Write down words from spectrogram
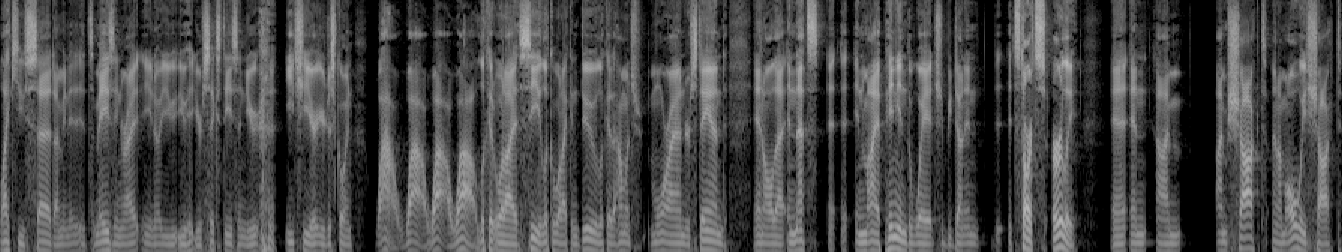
like you said, I mean, it, it's amazing, right? You know, you, you hit your 60s and you each year you're just going, wow, wow, wow, wow. Look at what I see. Look at what I can do. Look at how much more I understand and all that. And that's, in my opinion, the way it should be done. And it- it starts early. And, and I'm I'm shocked, and I'm always shocked.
